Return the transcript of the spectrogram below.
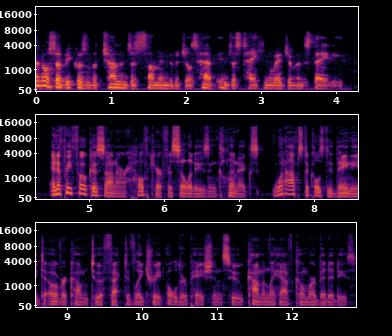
and also because of the challenges some individuals have in just taking regimens daily. And if we focus on our healthcare facilities and clinics, what obstacles do they need to overcome to effectively treat older patients who commonly have comorbidities?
